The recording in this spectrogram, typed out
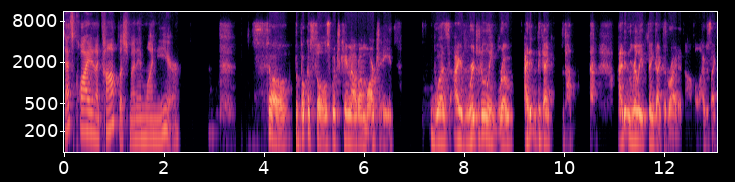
that's quite an accomplishment in one year. So, the Book of Souls, which came out on March 8th, was I originally wrote, I didn't think I, I didn't really think I could write a novel. I was like,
